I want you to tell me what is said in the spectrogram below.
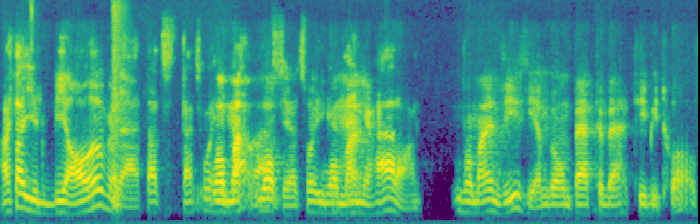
I thought you'd be all over that. That's that's what Well, you my- got last well- year. That's what you well, can my- hang your hat on. Well, mine's easy. I'm going back to back TB12.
